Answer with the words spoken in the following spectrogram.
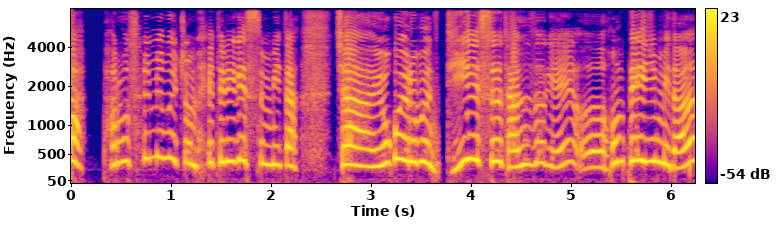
자, 바로 설명을 좀 해드리겠습니다. 자, 요거 여러분 DS 단석의 어, 홈페이지입니다.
